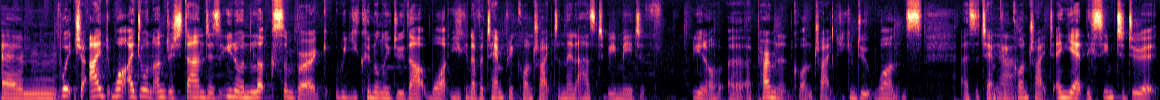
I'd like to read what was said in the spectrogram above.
Um, Which I what I don't understand is you know in Luxembourg you can only do that what you can have a temporary contract and then it has to be made of you know a, a permanent contract. You can do it once as a temporary Yeah. contract, and yet they seem to do it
